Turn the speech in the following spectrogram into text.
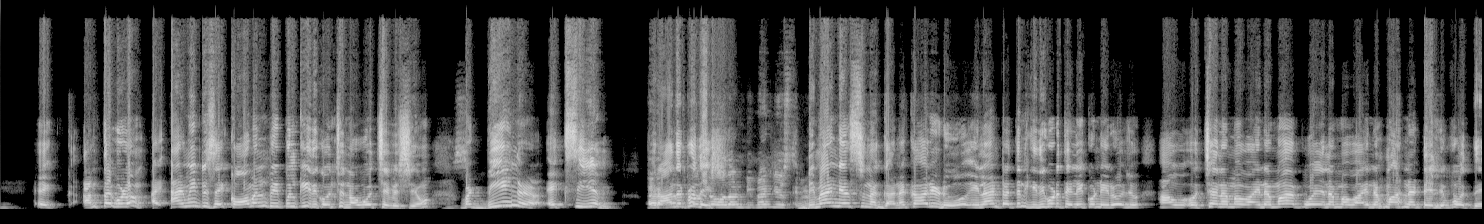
Hmm. అంతా కూడా I mean to say common పీపుల్కి ఇది కొంచెం నవ్వొచ్చే విషయం. But being ex CM Andhra Pradesh demand చేస్తున్న ఘనకార్యుడు ఇలాంటి అతనికి ఇది కూడా తెలియకుండా ఈరోజు ఆ వచ్చానమ్మా వాయినమ్మా పోయానమ్మా వాయినమ్మా అన్నట్టు వెళ్ళిపోతే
